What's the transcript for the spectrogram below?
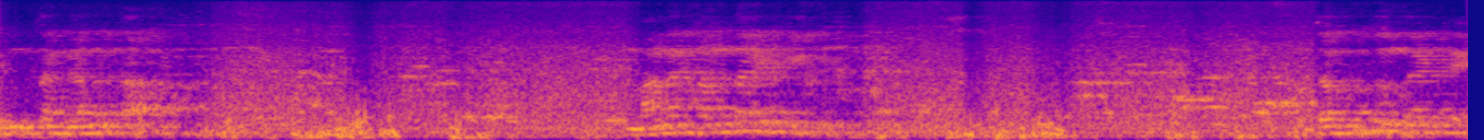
ఇంత ఘనత మనకందరికీ దక్కుతుందంటే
